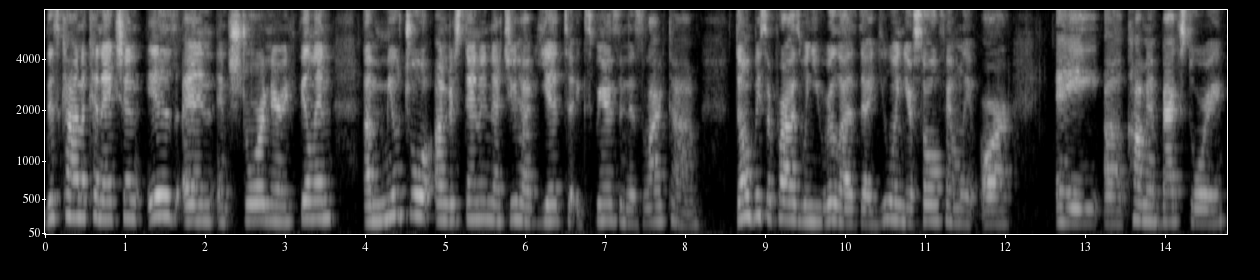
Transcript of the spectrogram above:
This kind of connection is an extraordinary feeling, a mutual understanding that you have yet to experience in this lifetime. Don't be surprised when you realize that you and your soul family are a uh, common backstory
